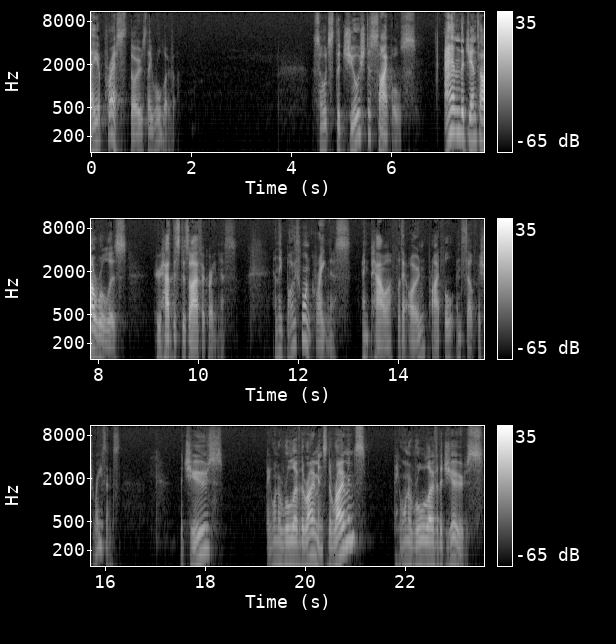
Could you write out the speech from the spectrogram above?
They oppress those they rule over. So it's the Jewish disciples and the Gentile rulers who have this desire for greatness. And they both want greatness and power for their own prideful and selfish reasons. The Jews, they want to rule over the Romans. The Romans, they want to rule over the Jews.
